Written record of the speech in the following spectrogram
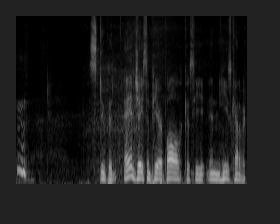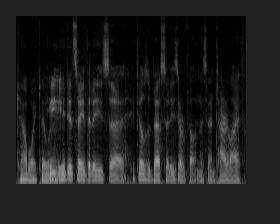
Stupid. And Jason Pierre-Paul, because he and he's kind of a cowboy killer. he he did say that he's uh, he feels the best that he's ever felt in his entire life.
